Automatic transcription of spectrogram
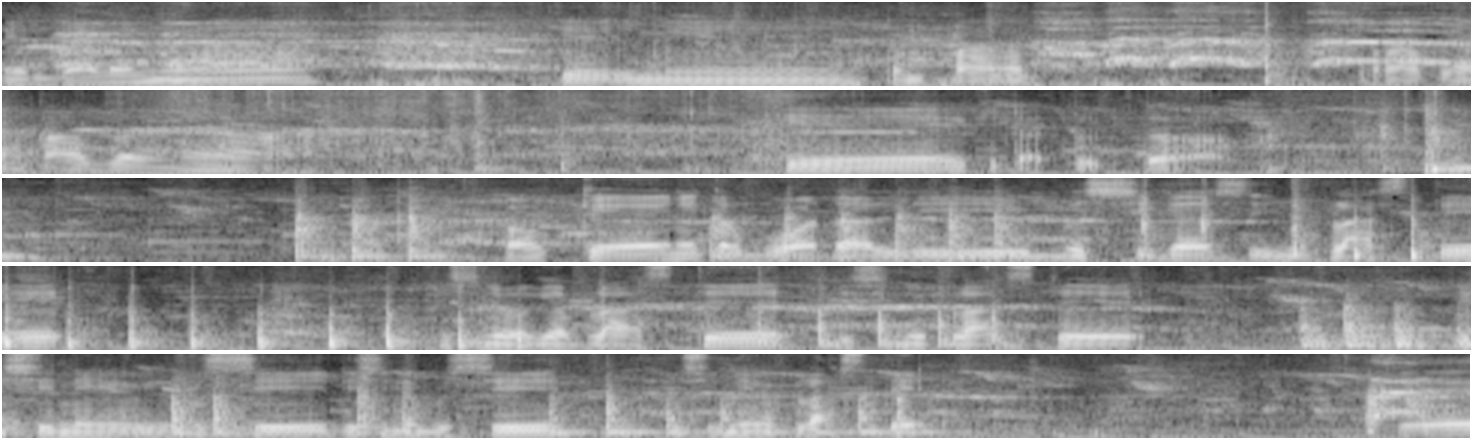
air galonnya oke ini tempat perapian kabelnya oke kita tutup Oke, ini terbuat dari besi guys. Ini plastik. Di sini bagian plastik, di sini plastik. Di sini besi, di sini besi, di sini plastik. Oke.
